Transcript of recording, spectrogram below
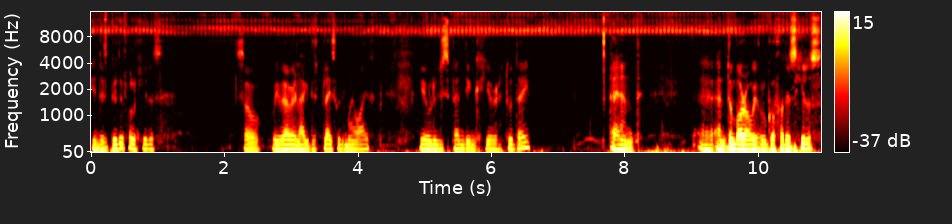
in these beautiful hills. So we very like this place with my wife. We will be spending here today. And uh, and tomorrow we will go for these hills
